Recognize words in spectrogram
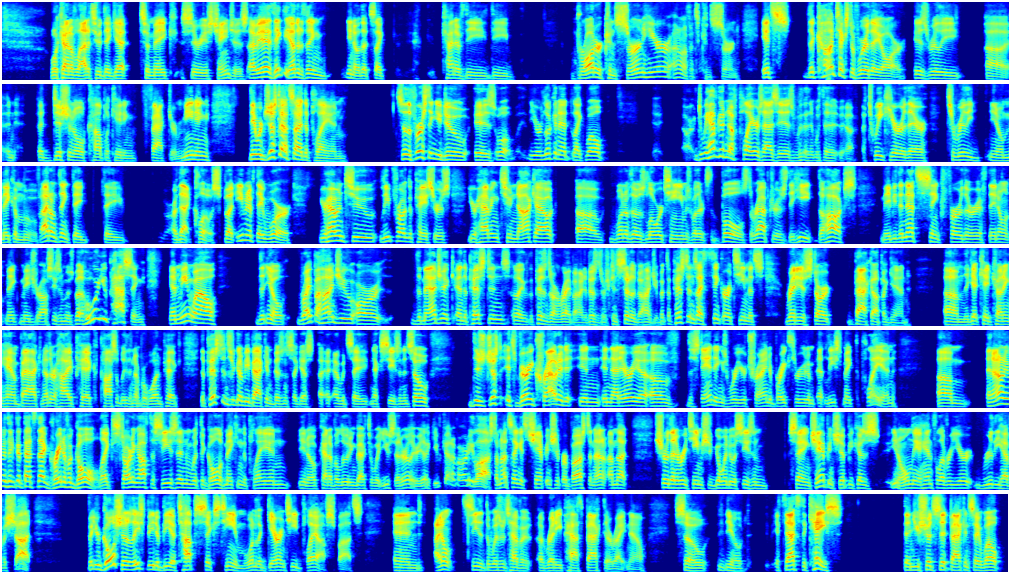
what kind of latitude they get to make serious changes. I mean, I think the other thing, you know, that's like kind of the the broader concern here. I don't know if it's concern. It's the context of where they are is really uh, an additional complicating factor. Meaning, they were just outside the play-in. So the first thing you do is, well, you're looking at like, well, do we have good enough players as is with with a, a tweak here or there to really, you know, make a move. I don't think they they are that close, but even if they were, you're having to leapfrog the Pacers. You're having to knock out uh, one of those lower teams, whether it's the Bulls, the Raptors, the Heat, the Hawks. Maybe the Nets sink further if they don't make major offseason moves. But who are you passing? And meanwhile, the, you know, right behind you are the Magic and the Pistons. Like the Pistons aren't right behind you. The Pistons are considerably behind you. But the Pistons, I think, are a team that's ready to start back up again. Um, they get Cade Cunningham back, another high pick, possibly the number one pick. The Pistons are going to be back in business, I guess, I, I would say next season. And so there's just it's very crowded in in that area of the standings where you're trying to break through to at least make the play in. Um, and I don't even think that that's that great of a goal. Like starting off the season with the goal of making the play in, you know, kind of alluding back to what you said earlier. Like you've kind of already lost. I'm not saying it's championship or bust, and I am not sure that every team should go into a season saying championship because you know only a handful every year really have a shot. But your goal should at least be to be a top six team, one of the guaranteed playoff spots. And I don't see that the Wizards have a, a ready path back there right now. So, you know, if that's the case, then you should sit back and say, well,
